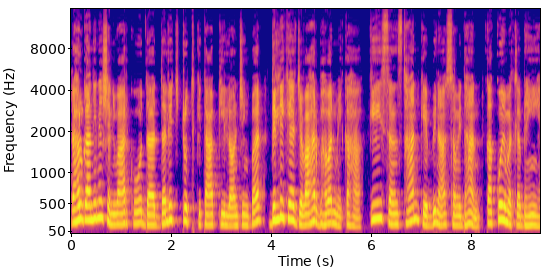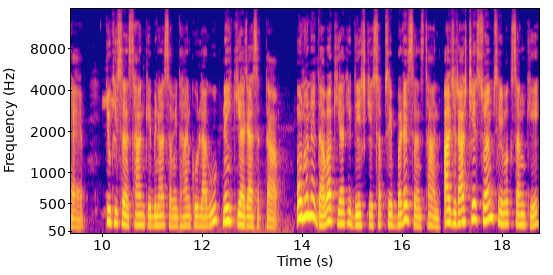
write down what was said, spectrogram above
राहुल गांधी ने शनिवार को द दलित ट्रुथ किताब की लॉन्चिंग पर दिल्ली के जवाहर भवन में कहा कि संस्थान के बिना संविधान का कोई मतलब नहीं है, क्योंकि संस्थान के बिना संविधान को लागू नहीं किया जा सकता। उन्होंने दावा किया कि देश के सबसे बड़े संस्थान आज राष्ट्रीय स्वयंसेवक संघ के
